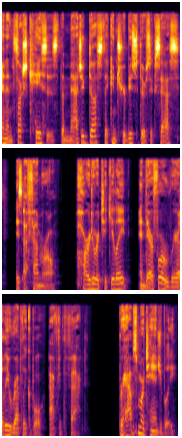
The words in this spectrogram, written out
And in such cases, the magic dust that contributes to their success is ephemeral, hard to articulate, and therefore rarely replicable after the fact. Perhaps more tangibly,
